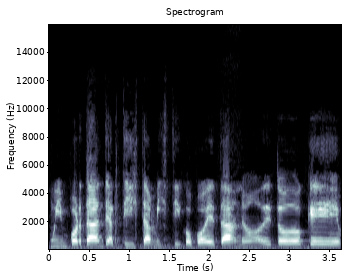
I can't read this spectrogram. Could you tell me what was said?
muy importante, artista, místico, poeta, ¿no? De todo, que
